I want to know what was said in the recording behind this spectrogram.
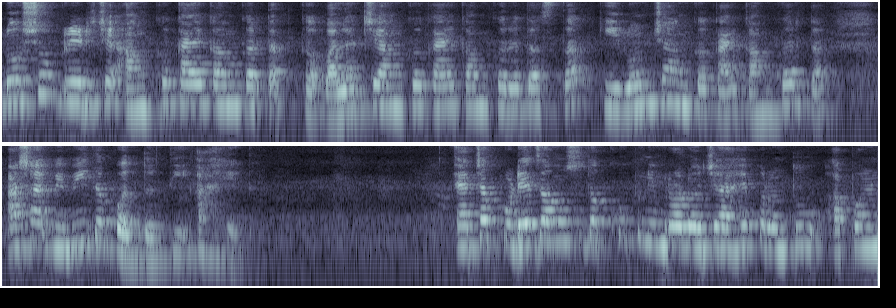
लोशो ग्रेडचे अंक काय काम करतात? कबालाचे अंक काय काम करत असतात? किरोनचे अंक काय काम करतात? अशा विविध पद्धती आहेत. याच्यापुढे जाऊन सुद्धा खूप न्यूमरॉलॉजी आहे परंतु आपण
